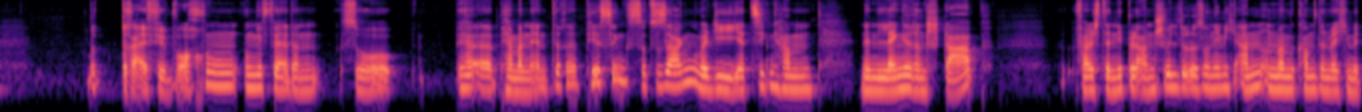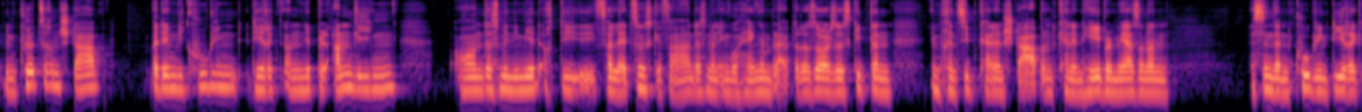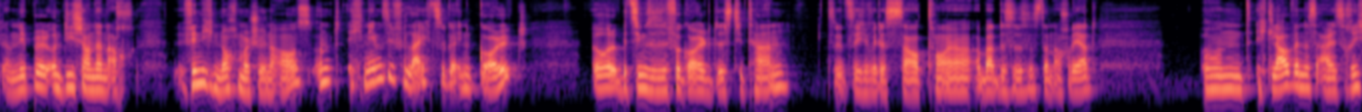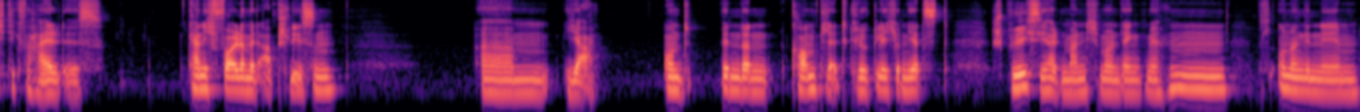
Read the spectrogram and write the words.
drei, vier Wochen ungefähr dann so per äh, permanentere Piercings sozusagen, weil die jetzigen haben einen längeren Stab, falls der Nippel anschwillt oder so, nehme ich an. Und man bekommt dann welche mit einem kürzeren Stab, bei dem die Kugeln direkt am Nippel anliegen. Und das minimiert auch die Verletzungsgefahr, dass man irgendwo hängen bleibt oder so. Also es gibt dann im Prinzip keinen Stab und keinen Hebel mehr, sondern es sind dann Kugeln direkt am Nippel und die schauen dann auch, finde ich, nochmal schöner aus. Und ich nehme sie vielleicht sogar in Gold oder beziehungsweise vergoldetes Titan. Das wird sicher wieder sauteuer, aber das ist es dann auch wert. Und ich glaube, wenn das alles richtig verheilt ist, kann ich voll damit abschließen. Ähm, ja. Und bin dann komplett glücklich und jetzt spüre ich sie halt manchmal und denke mir, hm, unangenehm.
